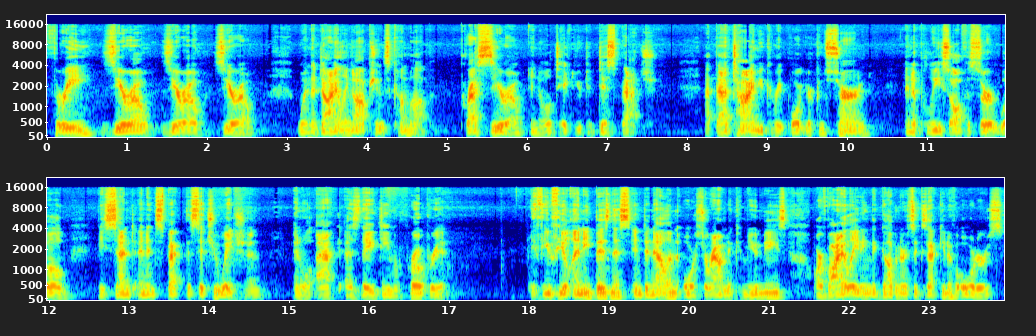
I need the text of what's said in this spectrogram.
3000. When the dialing options come up, press zero and it will take you to dispatch. At that time, you can report your concern and a police officer will be sent and inspect the situation and will act as they deem appropriate. If you feel any business in Dunellen or surrounding communities are violating the governor's executive orders,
